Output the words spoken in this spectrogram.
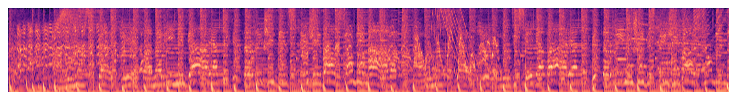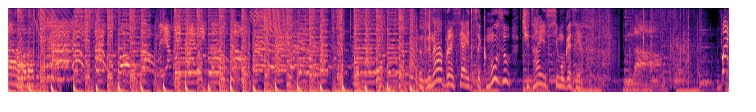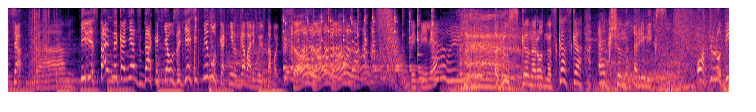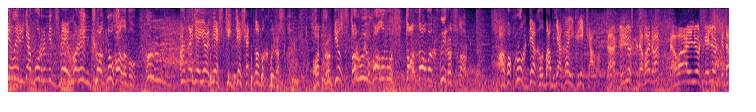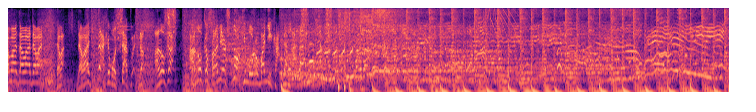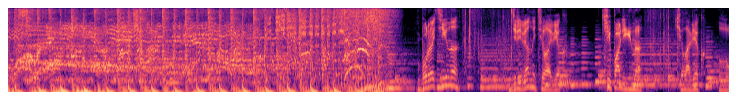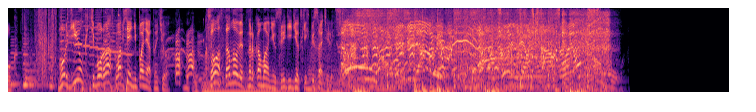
У нас в городке фонари не горят Это рыжий бесстыжий во всем виноват. А у нас в городке люди все говорят Это рыжий бесстыжий во всем виноват. Жена обращается к музу, читающему газету Да. Вася, Да. Перестань наконец дакать. Я уже 10 минут как не разговариваю с тобой. Ты пилявый Русская народная сказка Экшен ремикс Отрубил Илья Муромец Змею Горынычу одну голову. А на ее месте 10 новых выросло Отрубил вторую голову 100 новых выросло А вокруг бегал бабьяга и кричала. Так, Илюшка, давай, давай. Давай, Илюшка, Илюшка, давай, давай, давай. Давай, давай так ему, так. Да. А ну-ка, а ну-ка, промеж ног ему рубаника. Буратино Деревянный человек, Чиполлино, Человек-лук. Мурзилк, Чебураск, вообще непонятно что. Кто остановит наркоманию среди детских писателей? Танцуем, девочки!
